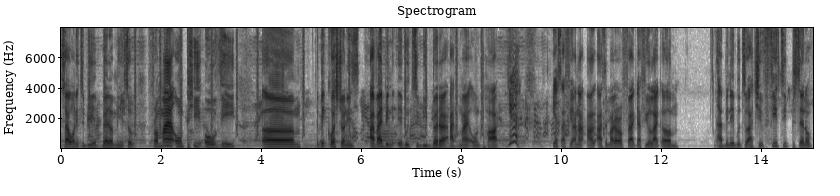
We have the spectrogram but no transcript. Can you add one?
So I want it to be a better me. So from my own POV, um, the big question is: Have I been able to be better at my own part? Yeah, yes, I feel. And I, as a matter of fact, I feel like um. I've been able to achieve 50% of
